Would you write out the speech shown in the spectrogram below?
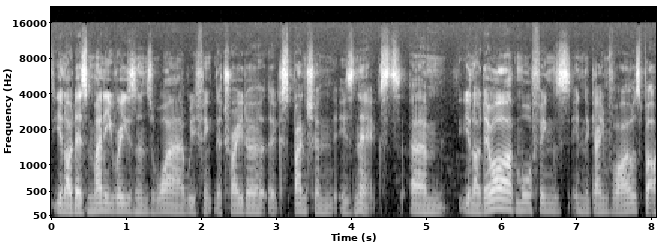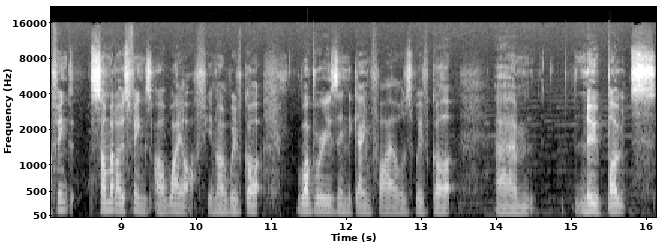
you know, there's many reasons why we think the trader expansion is next. Um, you know, there are more things in the game files, but I think some of those things are way off. You know, we've got robberies in the game files, we've got um, new boats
